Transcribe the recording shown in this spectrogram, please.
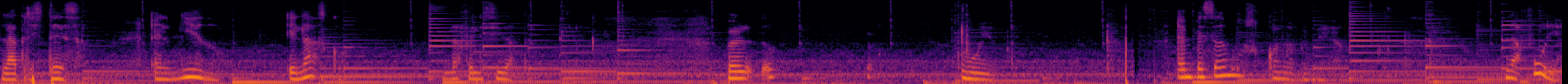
la tristeza, el miedo, el asco, la felicidad. Pero, muy bien. Empecemos con la primera. La furia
